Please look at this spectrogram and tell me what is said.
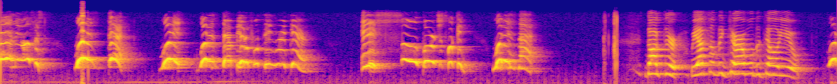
day in the office! What is that? What is that beautiful thing right there? It is so gorgeous looking! What is that? Doctor, we have something terrible to tell you. What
